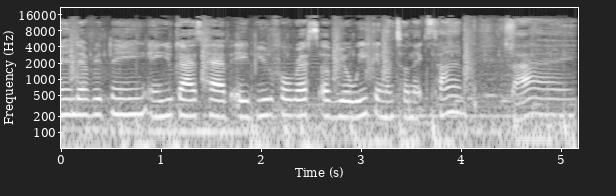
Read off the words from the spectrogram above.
and everything. And you guys have a beautiful rest of your week. And until next time, bye.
